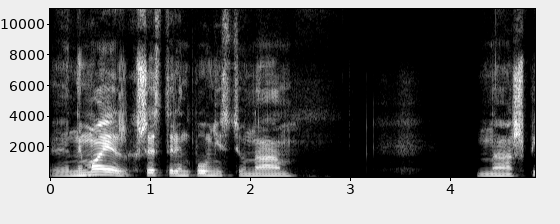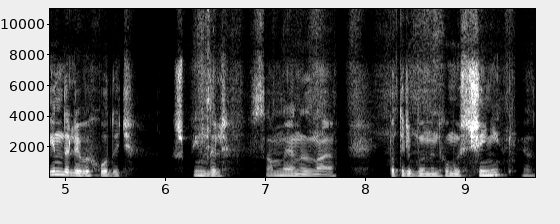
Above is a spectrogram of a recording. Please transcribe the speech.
Е, Немає шестерень повністю на, на шпінделі виходить. Шпіндель сам я не знаю. Потрібен він комусь чи ні. Я,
